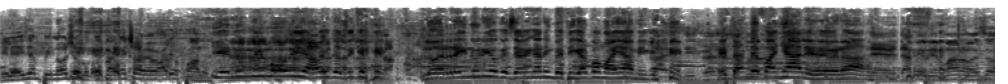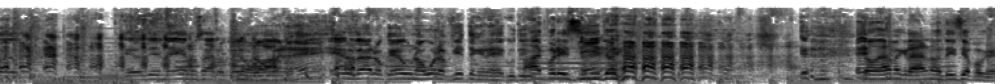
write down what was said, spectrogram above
y le dicen Pinocho porque están hechos de varios palos. Y en un mismo día, ¿oíste? Así que los de Reino Unido que se vengan a investigar para Miami, que Ay, sí, pero eso están de pañales, de verdad. De verdad que mi hermano, eso. Ellos, tienen- ellos no saben lo que es una buena, ¿eh? Ellos saben lo que es una buena fiesta en el ejecutivo. Ay, pobrecito. No, déjame aclarar la noticia porque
